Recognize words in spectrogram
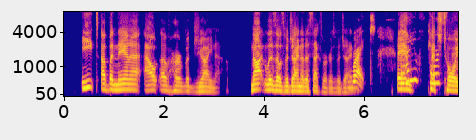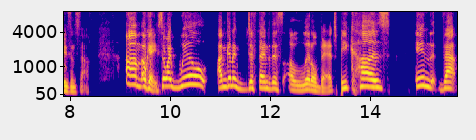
eat a banana out of her vagina. Not lizzo's vagina the sex worker's vagina. Right. But and do catch toys and stuff. Um okay so i will i'm gonna defend this a little bit because in that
